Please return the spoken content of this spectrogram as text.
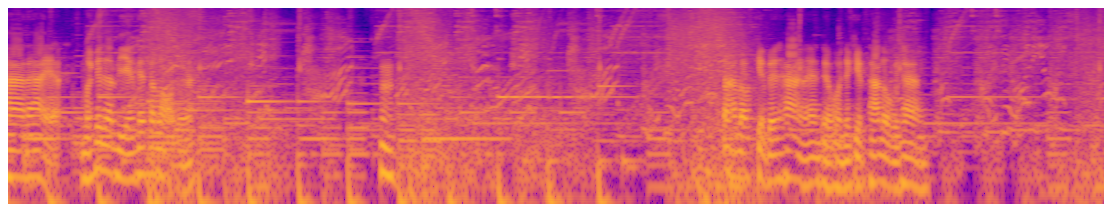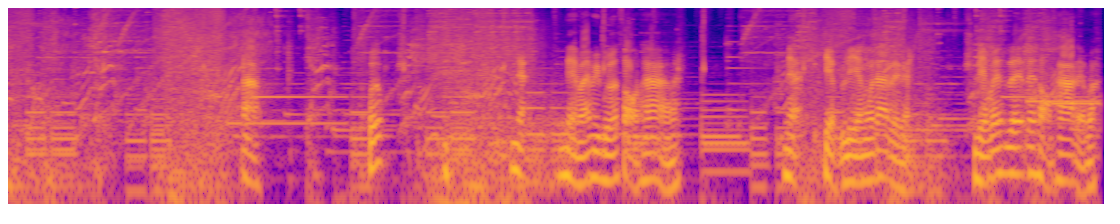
ท่าได้อะมันก็จะเลี้ยงได้ตลอดเลยนะถ้าเราเก็บได้ทางนะ เดี๋ยวผมจะเก็บท่าลงไปทาง อะปุ๊บ เนี่ยเนี่ยไหมมีเบอร์สองท่าไหมเนี่ย เก็บเลี้ยงไว้ได้เลยเนี่ย เลี้ยงไว้ได้ได้สองท่าเลยปะ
